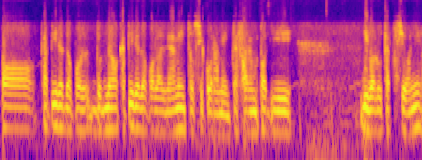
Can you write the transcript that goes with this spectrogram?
po' capire dopo, dobbiamo capire dopo l'allenamento sicuramente, fare un po' di, di valutazioni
